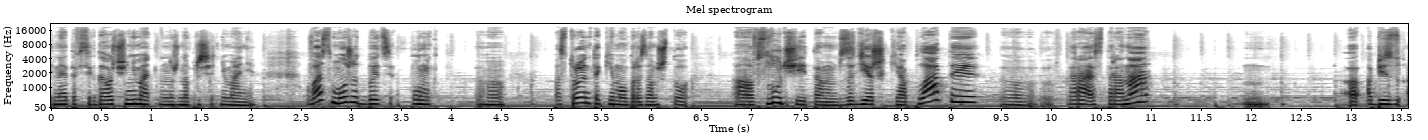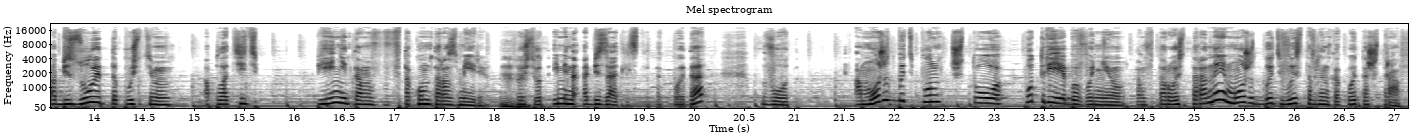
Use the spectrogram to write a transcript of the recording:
И на это всегда очень внимательно нужно обращать внимание. У вас может быть пункт э, построен таким образом, что э, в случае там задержки оплаты э, вторая сторона э, обез, обязует, допустим, оплатить пени там в таком-то размере. Угу. То есть вот именно обязательство такое, да? Вот. А может быть пункт, что по требованию там, второй стороны может быть выставлен какой-то штраф.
